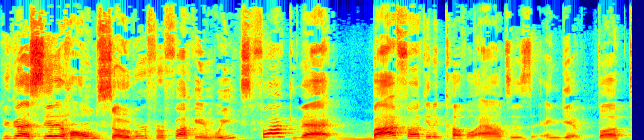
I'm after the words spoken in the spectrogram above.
you're gonna sit at home sober for fucking weeks? Fuck that. Buy fucking a couple ounces and get fucked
